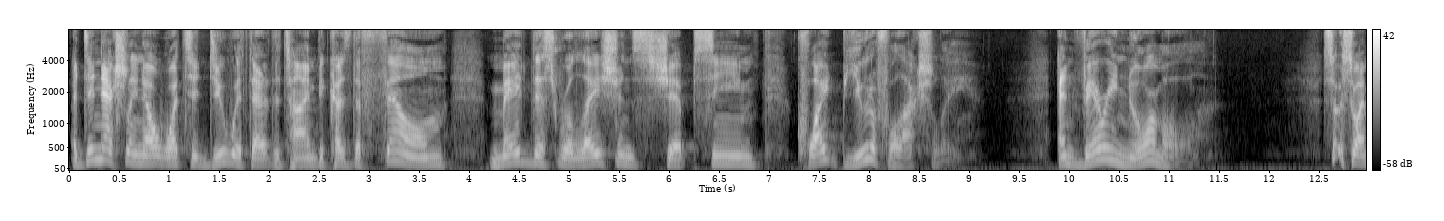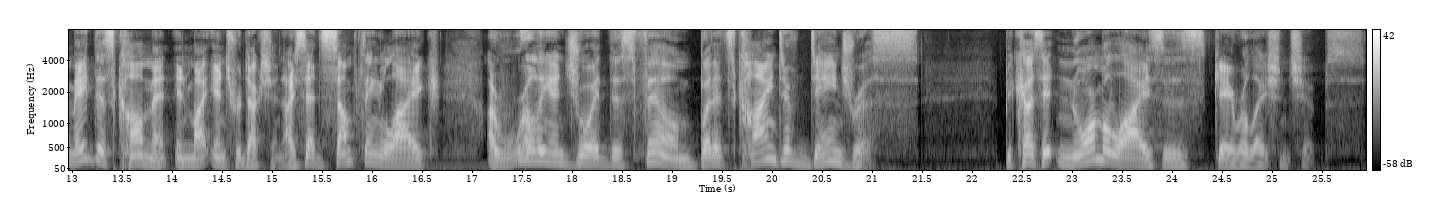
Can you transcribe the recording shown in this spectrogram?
I didn't actually know what to do with that at the time because the film made this relationship seem quite beautiful, actually, and very normal. So, so I made this comment in my introduction. I said something like, I really enjoyed this film, but it's kind of dangerous because it normalizes gay relationships.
